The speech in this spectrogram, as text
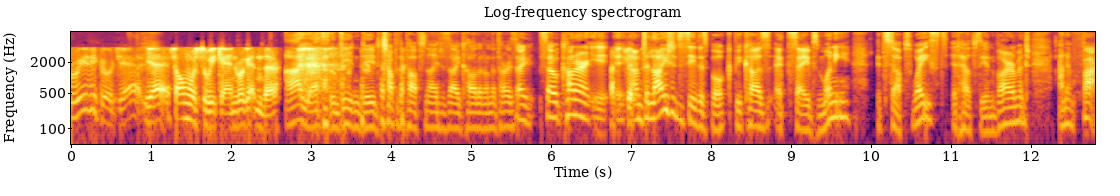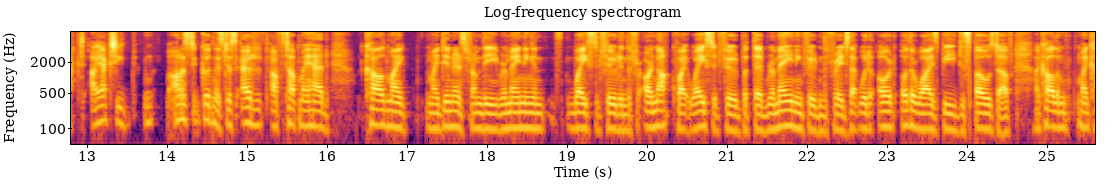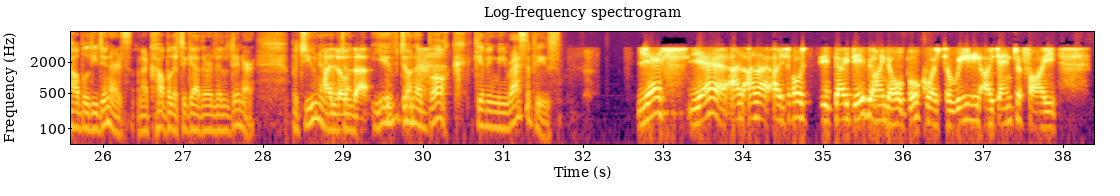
Really good, yeah. Yeah, it's almost the weekend. We're getting there. Ah, yes, indeed, indeed. Top of the pops night, as I call it on a Thursday. So, Conor, I'm delighted to see this book because it saves money, it stops waste, it helps the environment. And in fact, I actually, honest to goodness, just out of, off the top of my head, called my my dinners from the remaining and wasted food in the or not quite wasted food, but the remaining food in the fridge that would otherwise be disposed of. I call them my cobbledy dinners, and I cobble it together a little dinner. But you now, I love done, that. You've done a book giving me recipes. Yes, yeah, and and I, I suppose the idea behind the whole book was to really identify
